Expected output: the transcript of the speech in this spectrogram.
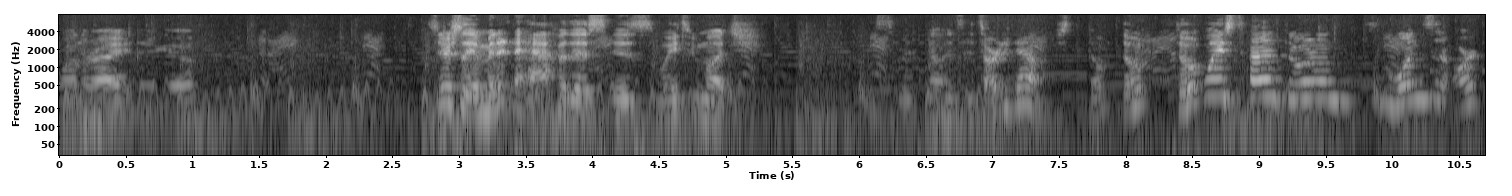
One on the right. There you go. Seriously, a minute and a half of this is way too much. It's, no, it's, it's already down. Just don't don't don't waste time throwing on ones that aren't.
